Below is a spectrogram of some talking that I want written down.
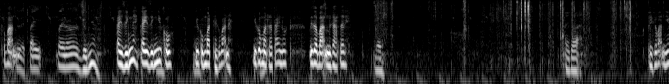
các bạn để tay tay nó dính này. Tay dính này tay dính như có như có mật này các bạn này như có mật ở tay luôn. Bây giờ bạn gạt ra đi. Đây. Đây các bạn. Đây các bạn nhé.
